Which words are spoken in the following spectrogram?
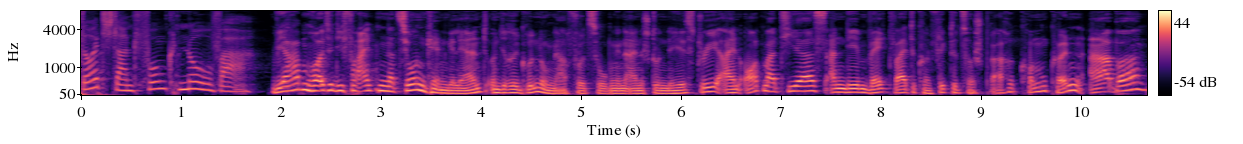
Deutschlandfunk Nova. Wir haben heute die Vereinten Nationen kennengelernt und ihre Gründung nachvollzogen in eine Stunde History. Ein Ort, Matthias, an dem weltweite Konflikte zur Sprache kommen können, aber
